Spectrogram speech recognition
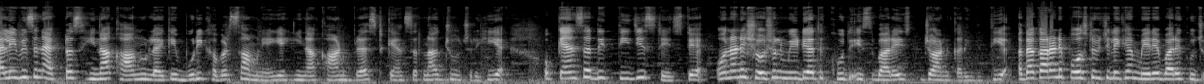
ਟੈਲੀਵਿਜ਼ਨ ਐਕਟਰਸ ਹਿਨਾ ਖਾਨ ਨੂੰ ਲੈ ਕੇ ਬੁਰੀ ਖਬਰ ਸਾਹਮਣੇ ਆਈ ਹੈ। ਹਿਨਾ ਖਾਨ ਬ੍ਰੈਸਟ ਕੈਂਸਰ ਨਾਲ ਜੂਝ ਰਹੀ ਹੈ। ਉਹ ਕੈਂਸਰ ਦੀ ਤੀਜੀ ਸਟੇਜ ਤੇ ਹੈ। ਉਹਨਾਂ ਨੇ ਸੋਸ਼ਲ ਮੀਡੀਆ ਤੇ ਖੁਦ ਇਸ ਬਾਰੇ ਜਾਣਕਾਰੀ ਦਿੱਤੀ ਹੈ। ਅਦਾਕਾਰਾ ਨੇ ਪੋਸਟ ਵਿੱਚ ਲਿਖਿਆ, ਮੇਰੇ ਬਾਰੇ ਕੁਝ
